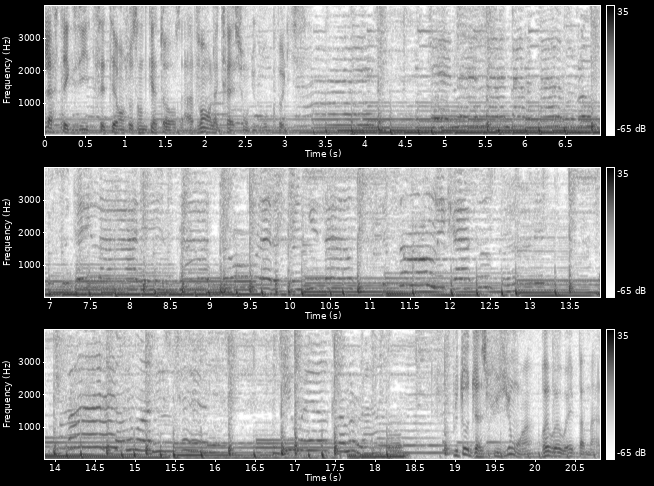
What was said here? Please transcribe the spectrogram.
Last Exit. C'était en 74, avant la création du groupe Police. Plutôt jazz fusion, hein. Ouais, ouais, ouais, pas mal.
